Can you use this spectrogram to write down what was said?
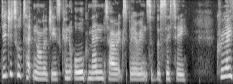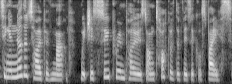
digital technologies can augment our experience of the city creating another type of map which is superimposed on top of the physical space.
